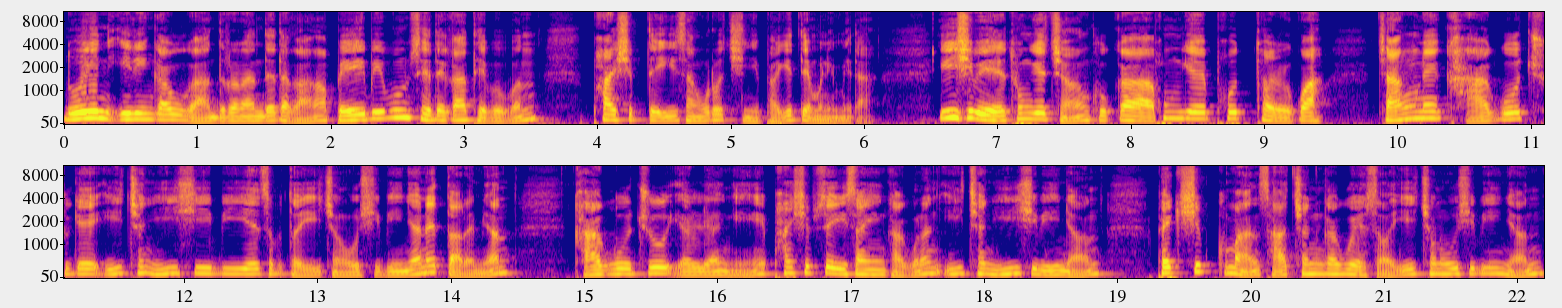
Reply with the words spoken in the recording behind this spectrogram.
노인 1인 가구가 늘어난 데다가 베이비붐 세대가 대부분 80대 이상으로 진입하기 때문입니다. 22일 통계청 국가 통계 포털과 장래 가구 추계 2022에서부터 2052년에 따르면 가구주 연령이 80세 이상인 가구는 2022년 119만 4천 가구에서 2052년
